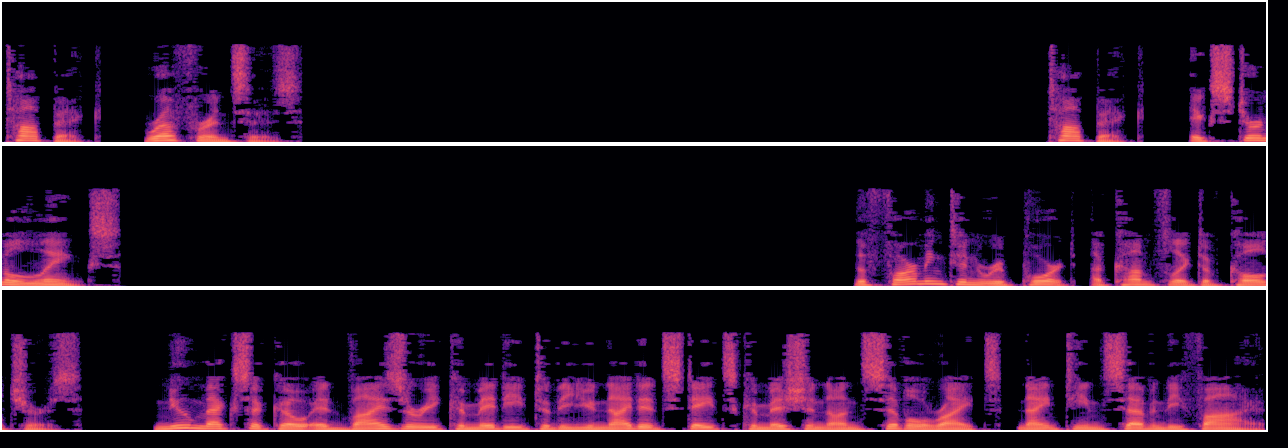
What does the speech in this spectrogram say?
Topic. References Topic. External links The Farmington Report, A Conflict of Cultures. New Mexico Advisory Committee to the United States Commission on Civil Rights, 1975.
